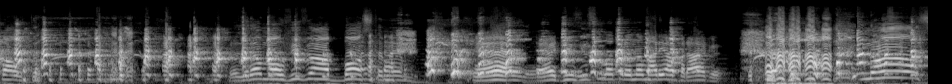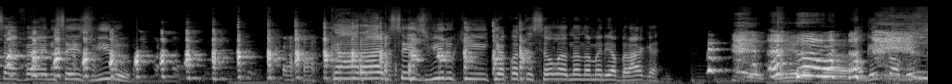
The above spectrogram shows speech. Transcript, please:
pauta. Programa ao vivo é uma bosta mesmo. É, é, diz isso lá pra Ana Maria Braga. Nossa, velho, vocês viram? Caralho, vocês viram o que, que aconteceu lá na Ana Maria Braga? Que doideira, cara. Alguém, alguém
